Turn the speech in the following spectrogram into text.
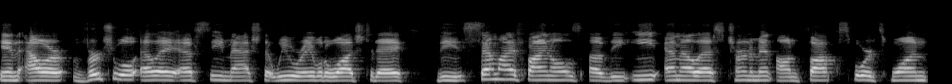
in our virtual LAFC match that we were able to watch today, the semifinals of the EMLS tournament on Fox Sports 1.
